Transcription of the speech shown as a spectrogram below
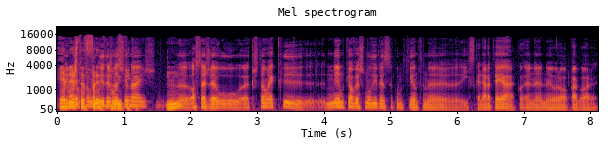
É nesta frente líderes política. nacionais. Hum? Ou seja, o, a questão é que, mesmo que houvesse uma liderança competente, na, e se calhar até há na, na Europa agora,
